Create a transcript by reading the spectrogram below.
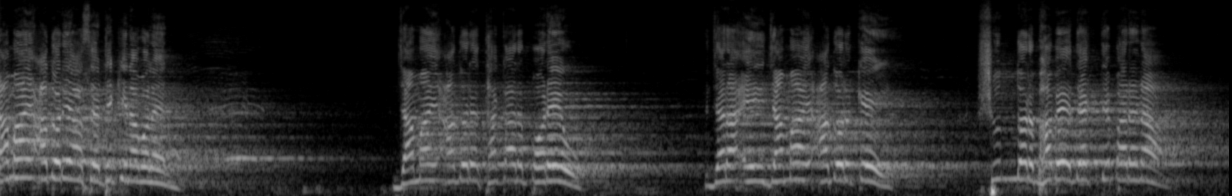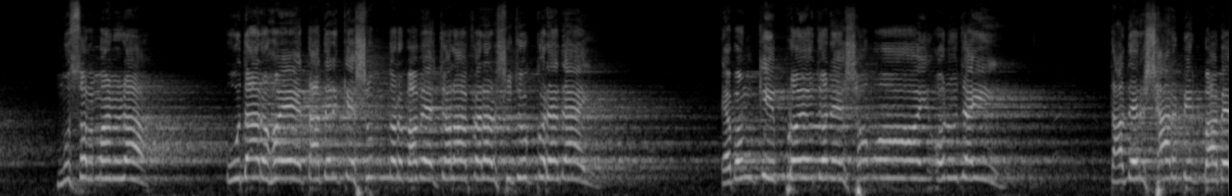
জামায় আদরে আছে, ঠিক কিনা বলেন? জামায় আদরে থাকার পরেও যারা এই জামায় আদরকে সুন্দরভাবে দেখতে পারে না, মুসলমানরা উদার হয়ে তাদেরকে সুন্দরভাবে চলাফেরার সুযোগ করে দেয়, এবং কি প্রয়োজনে সময় অনুযায়ী তাদের সার্বিকভাবে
